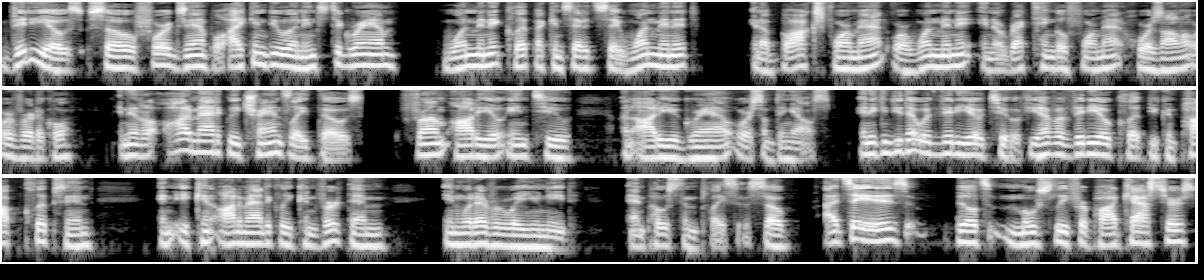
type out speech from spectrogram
videos. So for example, I can do an Instagram one minute clip. I can set it to say one minute in a box format or one minute in a rectangle format, horizontal or vertical. And it'll automatically translate those from audio into an audiogram or something else. And it can do that with video too. If you have a video clip, you can pop clips in and it can automatically convert them in whatever way you need and post them places. So I'd say it is built mostly for podcasters.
